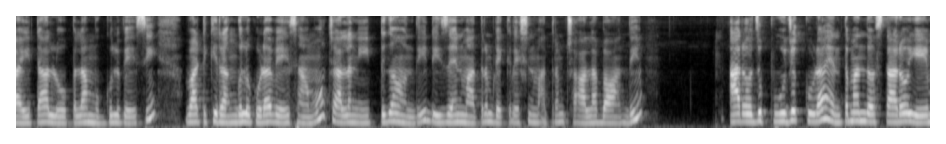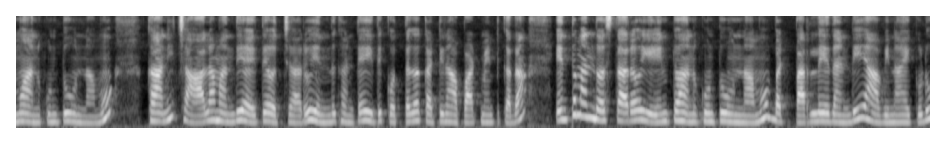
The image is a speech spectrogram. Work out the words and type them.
బయట లోపల ముగ్గులు వేసి వాటికి రంగులు కూడా వేసాము చాలా నీట్గా ఉంది. డిజైన్ మాత్రం డెకరేషన్ మాత్రం చాలా బాగుంది. ఆ రోజు పూజకు కూడా ఎంతమంది వస్తారో ఏమో అనుకుంటూ ఉన్నాము. కానీ చాలామంది అయితే వచ్చారు. ఎందుకంటే ఇది కొత్తగా కట్టిన అపార్ట్మెంట్ కదా. ఎంతమంది వస్తారో ఏంటో అనుకుంటూ ఉన్నాము. బట్ పర్లేదండి. ఆ వినాయకుడు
